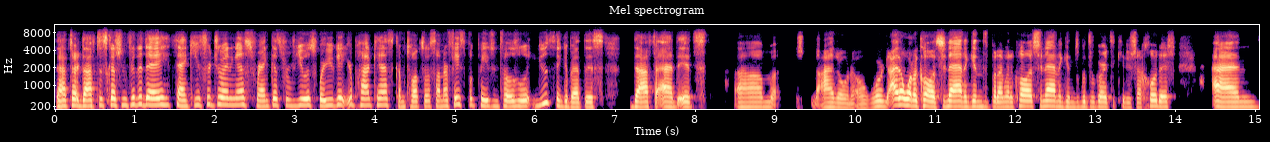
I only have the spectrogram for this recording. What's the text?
That's our DAF discussion for the day. Thank you for joining us. Rank us, review us where you get your podcast. Come talk to us on our Facebook page and tell us what you think about this DAF and its um I don't know. We're, I don't want to call it shenanigans, but I'm going to call it shenanigans with regard to Kiddush HaChodesh. And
